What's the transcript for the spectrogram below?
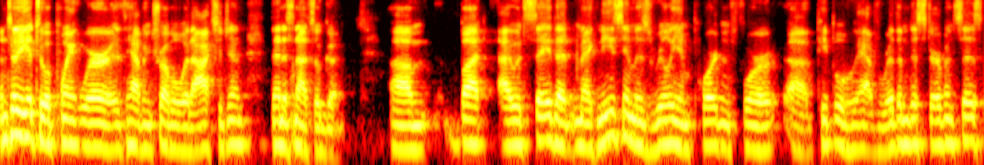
until you get to a point where it's having trouble with oxygen, then it's not so good. Um, but I would say that magnesium is really important for uh, people who have rhythm disturbances.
